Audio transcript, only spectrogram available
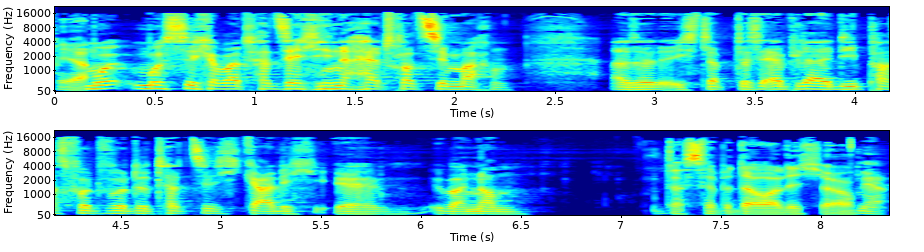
Ja. Mu musste ich aber tatsächlich nachher trotzdem machen. Also ich glaube, das Apple-ID-Passwort wurde tatsächlich gar nicht äh, übernommen. Das ist ja bedauerlich, ja. Ja.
